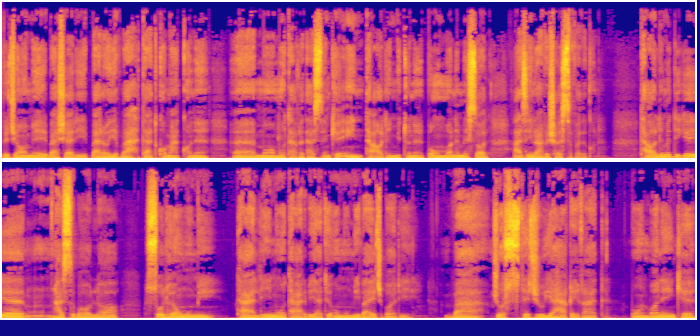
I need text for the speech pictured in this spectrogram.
به جامعه بشری برای وحدت کمک کنه ما معتقد هستیم که این تعالیم می‌تونه به عنوان مثال از این روش ها استفاده کنه. تعالیم دیگه هست با الله صلح عمومی تعلیم و تربیت عمومی و اجباری و جستجوی حقیقت به عنوان اینکه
